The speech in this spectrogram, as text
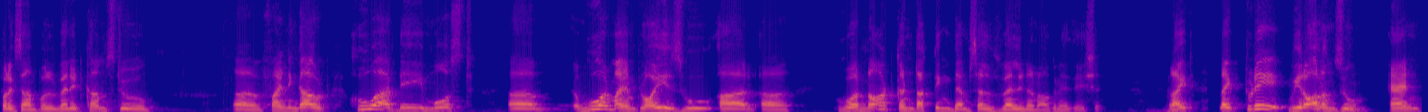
for example, when it comes to uh, finding out who are the most, um, who are my employees who are, uh, who are not conducting themselves well in an organization, mm-hmm. right? Like today, we're all on Zoom and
